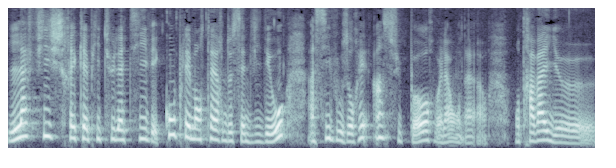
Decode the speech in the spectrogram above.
la fiche récapitulative et complémentaire de cette vidéo. Ainsi, vous aurez un support voilà, on, travaille euh,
